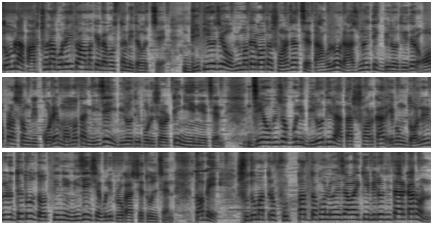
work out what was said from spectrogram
তোমরা পারছ না বলেই তো আমাকে ব্যবস্থা নিতে হচ্ছে। দ্বিতীয় যে অভিমতের কথা শোনা যাচ্ছে, তা হলো রাজনৈতিক বিরোধীদের অপ্রাসঙ্গিক করে মমতা নিজেই বিরোধী পরিসরটি নিয়ে নিয়েছেন। যে অভিযোগগুলি বিরোধীরা তার সরকার এবং দলের বিরুদ্ধে তুলত, তিনি নিজেই সেগুলি প্রকাশ্যে তুলছেন। তবে, শুধুমাত্র ফুটপাত দখল হয়ে যাওয়ায় কি বিরোধিতার কারণ?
